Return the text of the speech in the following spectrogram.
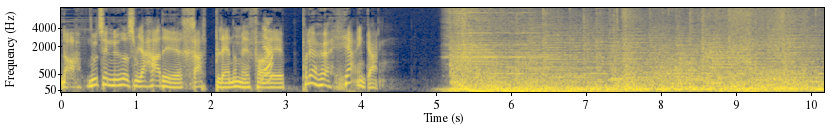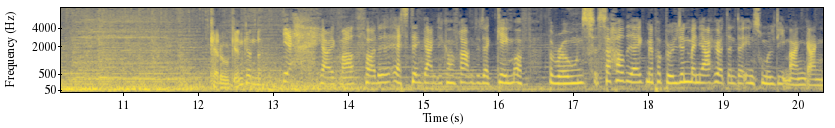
Nå, nu til en nyhed, som jeg har det ret blandet med, for ja. øh, prøv lige at høre her en Kan du genkende det? Ja, jeg er ikke meget for det. Altså, dengang det kom frem, det der Game of Thrones, så hoppede jeg ikke med på bølgen, men jeg har hørt den der intromelodi mange gange.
